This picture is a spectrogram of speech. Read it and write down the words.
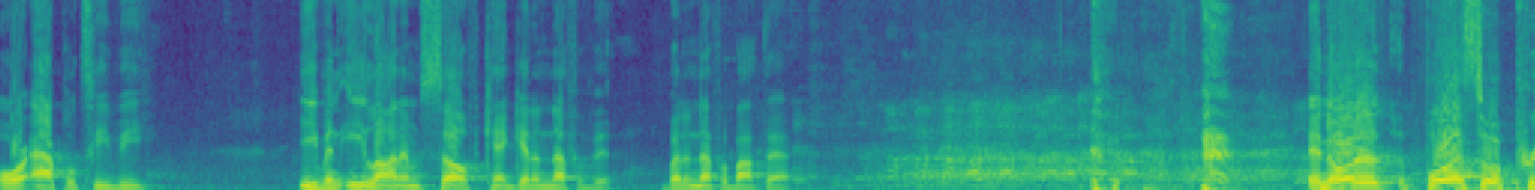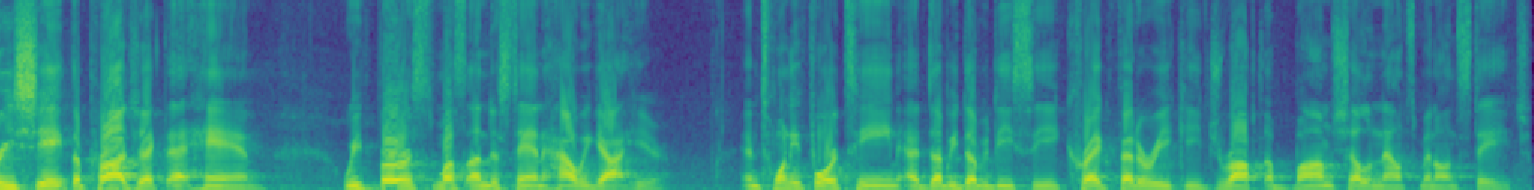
or Apple TV. Even Elon himself can't get enough of it, but enough about that. In order for us to appreciate the project at hand, we first must understand how we got here. In 2014, at WWDC, Craig Federighi dropped a bombshell announcement on stage.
